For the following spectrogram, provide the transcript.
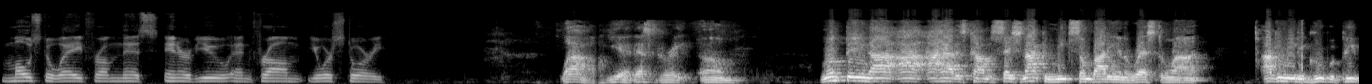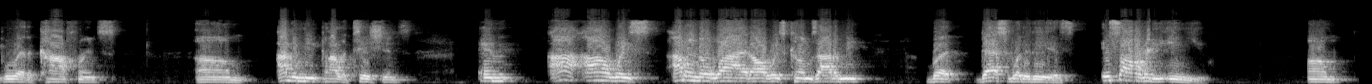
most away from this interview and from your story? Wow, yeah, that's great. Um, one thing I, I, I had this conversation. I can meet somebody in a restaurant. I can meet a group of people at a conference. Um, I can meet politicians, and I, I always I don't know why it always comes out of me, but that's what it is it's already in you. Um,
